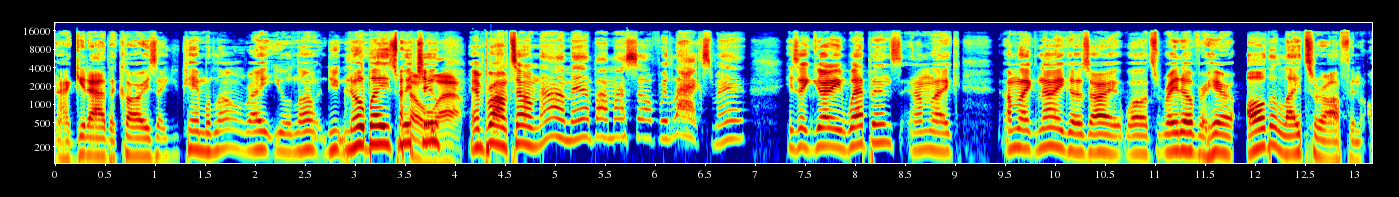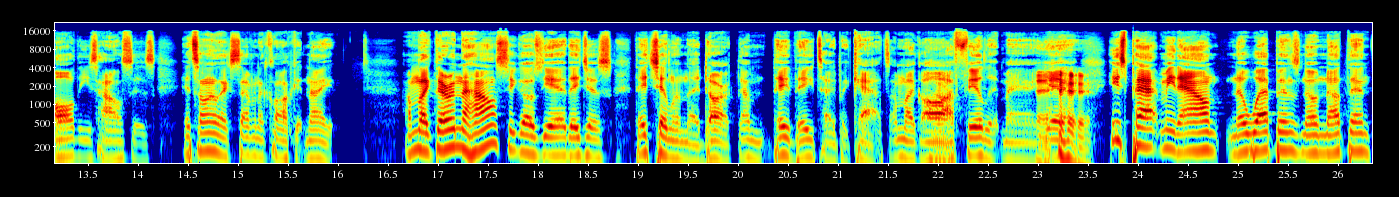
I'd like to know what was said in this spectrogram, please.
I get out of the car. He's like, "You came alone, right? You alone? You, nobody's with Oh, you?" wow. And bro, I'm telling him, "Nah, man, by myself. Relax, man." He's like, "You got any weapons?" And I'm like, "I'm like, no." He goes, "All right, well, it's right over here. All the lights are off in all these houses. It's only like seven o'clock at night." I'm like, "They're in the house." He goes, "Yeah, they just they chill in the dark. Them they they type of cats." I'm like, "Oh, I feel it, man. Yeah." He's patting me down. No weapons, no nothing.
